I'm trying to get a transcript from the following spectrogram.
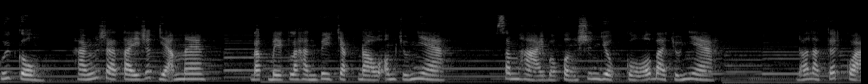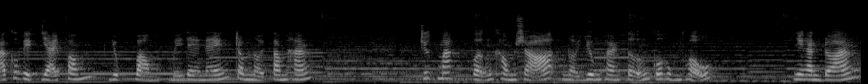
Cuối cùng, hắn ra tay rất dã man, đặc biệt là hành vi chặt đầu ông chủ nhà, xâm hại bộ phận sinh dục của bà chủ nhà. Đó là kết quả của việc giải phóng dục vọng bị đè nén trong nội tâm hắn. Trước mắt vẫn không rõ nội dung hoang tưởng của hung thủ, nhưng anh đoán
